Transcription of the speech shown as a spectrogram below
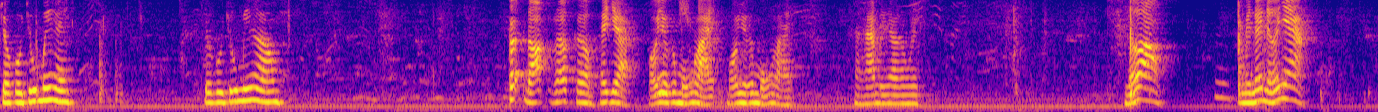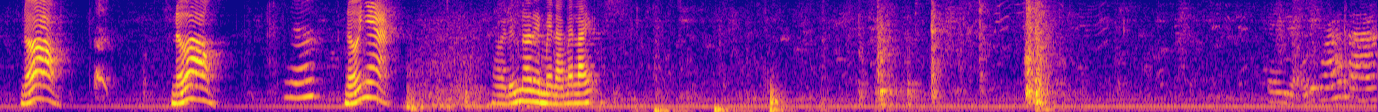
Cho cô chú miếng đi. Cho cô chú miếng không? Ơ, đó rớt cơm thấy chưa? Bỏ vô cái muỗng lại bỏ vô cái muỗng lại. À, hả đi ra luôn đi. Nữa không? Mình lấy nữa nha. Nữa không? Nữa không nữa nha. Rồi đứng đó đi mày lại mày lấy Ê, giỏi quá ta.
